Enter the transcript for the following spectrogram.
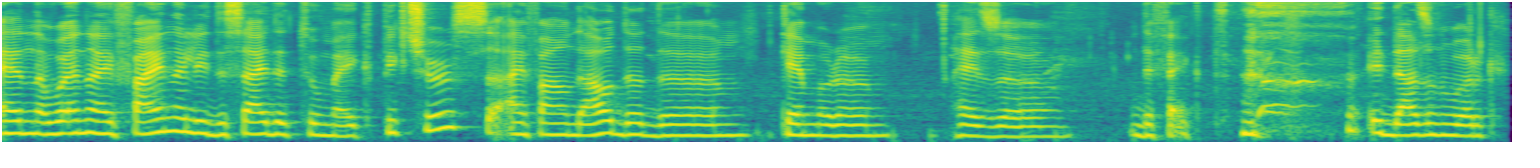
And when I finally decided to make pictures, I found out that the camera has a defect. it doesn't work.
